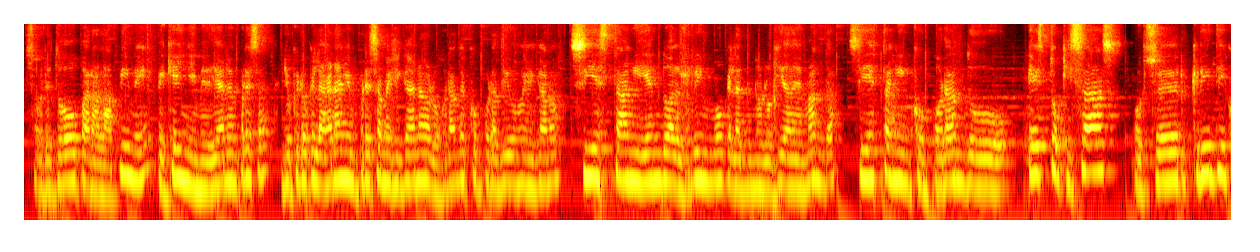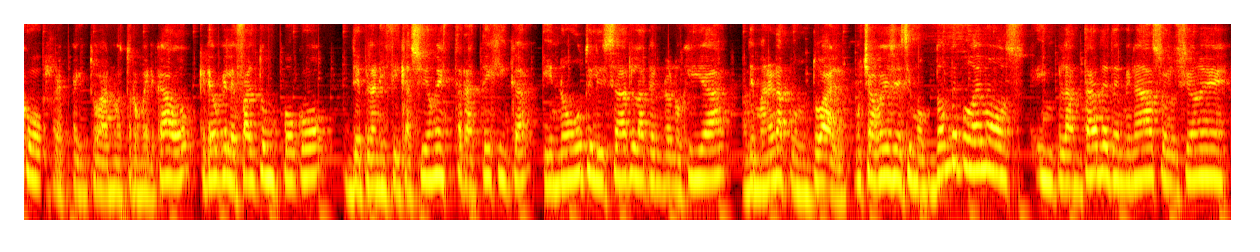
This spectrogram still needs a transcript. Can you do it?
sobre todo para la pyme, pequeña y mediana empresa. Yo creo que la gran empresa mexicana o los grandes corporativos mexicanos sí están yendo al ritmo que la tecnología demanda, sí están incorporando esto quizás por ser crítico respecto a nuestro mercado. Creo que le falta un poco de planificación estratégica y no utilizar la tecnología de manera puntual. Muchas veces decimos, ¿dónde podemos implantar determinadas soluciones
